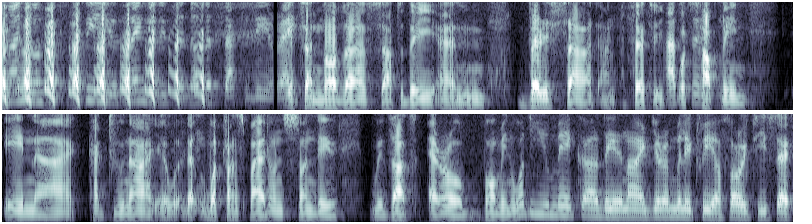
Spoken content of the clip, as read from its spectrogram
Emmanuel. Good to see you. Thank God it's another Saturday, right? It's another Saturday, and very sad and pathetic Absolutely. what's happening in uh, Kaduna, Absolutely. what transpired on Sunday with that aero bombing. What do you make uh, the Nigerian military authorities said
